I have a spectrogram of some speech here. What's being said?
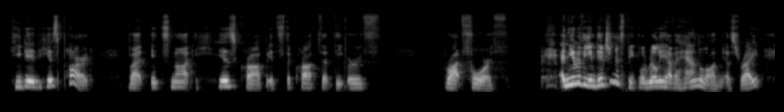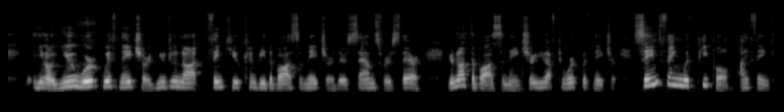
He did his part, but it's not his crop, it's the crop that the earth brought forth. And you know, the indigenous people really have a handle on this, right? You know, you work with nature. You do not think you can be the boss of nature. There's Sam's verse there. You're not the boss of nature. You have to work with nature. Same thing with people, I think.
